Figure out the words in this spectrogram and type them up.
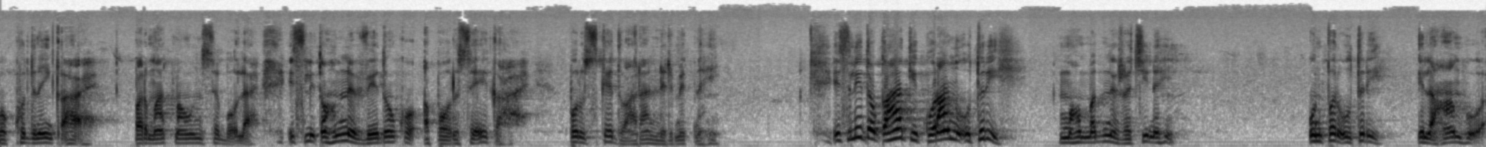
वो खुद नहीं कहा है, परमात्मा उनसे बोला है। इसलिए तो हमने वेदों को अपौर से कहा है, पुरुष के द्वारा निर्मित नहीं। इसलिए तो कहा कि कुरान उतरी, मोहम्मद ने रची नहीं। उन पर उतरी, इल्हाम हुआ।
